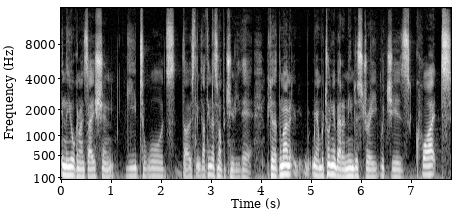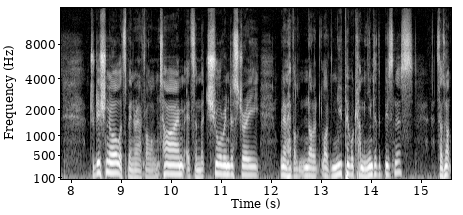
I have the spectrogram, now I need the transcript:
in the organisation geared towards those things, I think that's an opportunity there. Because at the moment, you know, we're talking about an industry which is quite traditional. It's been around for a long time. It's a mature industry. We don't have a, not a lot of new people coming into the business, so it's not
